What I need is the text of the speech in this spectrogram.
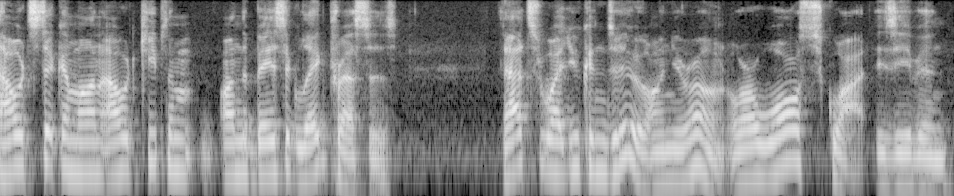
I would stick them on. I would keep them on the basic leg presses. That's what you can do on your own. Or a wall squat is even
